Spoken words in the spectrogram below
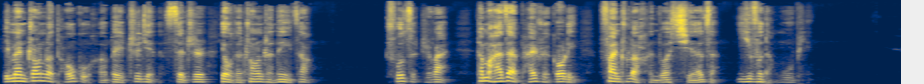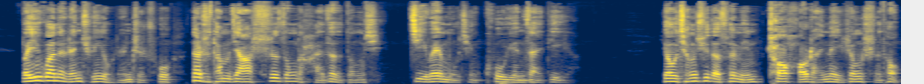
里面装着头骨和被肢解的四肢，有的装着内脏。除此之外，他们还在排水沟里翻出了很多鞋子、衣服等物品。围观的人群有人指出，那是他们家失踪的孩子的东西。几位母亲哭晕在地啊。有情绪的村民朝豪宅内扔石头，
